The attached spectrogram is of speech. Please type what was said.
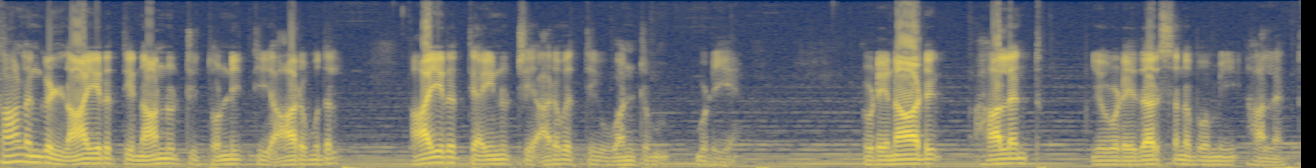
காலங்கள் ஆயிரத்தி நானூற்றி தொண்ணூற்றி ஆறு முதல் ஆயிரத்தி ஐநூற்றி அறுபத்தி ஒன்று முடிய. இவருடைய நாடு ஹாலண்ட் இவருடைய தரிசன பூமி ஹாலண்ட்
